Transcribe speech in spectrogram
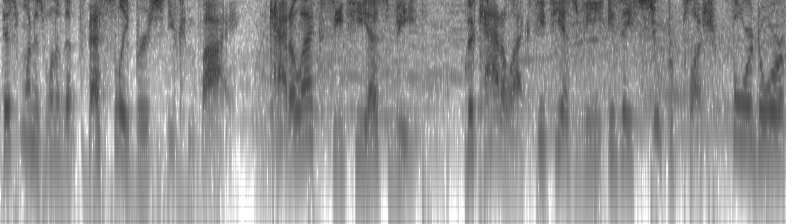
This one is one of the best sleepers you can buy. Cadillac CTS-V. The Cadillac CTS-V is a super plush, four-door,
